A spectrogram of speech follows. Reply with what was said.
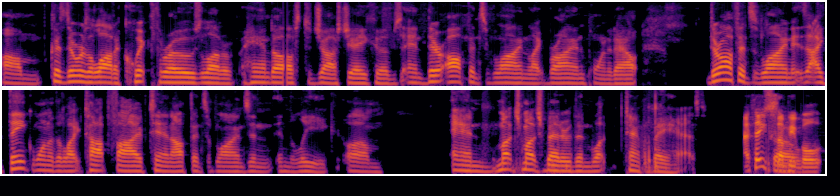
um, because there was a lot of quick throws, a lot of handoffs to Josh Jacobs, and their offensive line, like Brian pointed out, their offensive line is, I think, one of the like top five, ten offensive lines in in the league, um, and much much better than what Tampa Bay has. I think So- some people.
